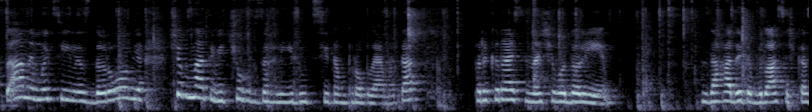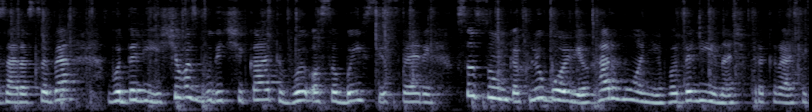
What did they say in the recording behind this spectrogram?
стан емоційне здоров'я, щоб знати, від чого взагалі йдуть ці там проблеми. Так? Прекрасні наші водолії. Загадуйте, будь ласка, зараз себе водолії, що вас буде чекати в особистій сфері, в стосунках, любові, гармонії, водолії наші прекрасні.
